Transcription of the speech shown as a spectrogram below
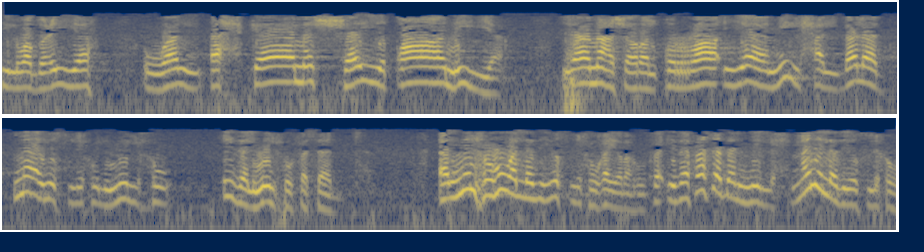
الوضعية والأحكام الشيطانية. يا معشر القراء يا ملح البلد ما يصلح الملح؟ إذا الملح فسد الملح هو الذي يصلح غيره فإذا فسد الملح من الذي يصلحه؟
